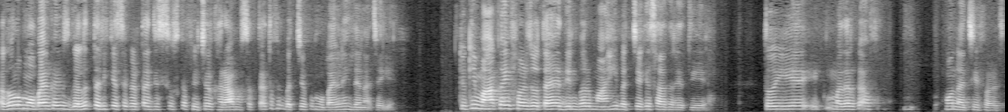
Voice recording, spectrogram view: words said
अगर वो मोबाइल का यूज़ गलत तरीके से करता है जिससे उसका फ्यूचर खराब हो सकता है तो फिर बच्चे को मोबाइल नहीं देना चाहिए। क्योंकि माँ का ही फर्ज होता है दिन भर माँ ही बच्चे के साथ रहती है तो ये एक मदर का होना चाहिए फर्ज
